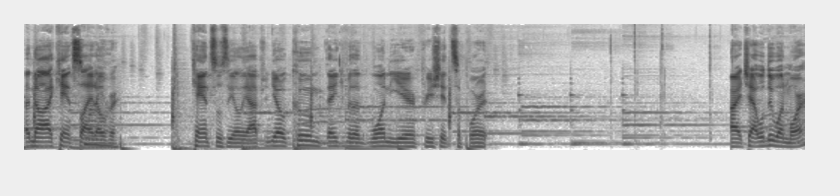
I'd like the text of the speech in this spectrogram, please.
Uh, no, I can't slide Smile. over. Cancel's the only option. Yo, Koom, thank you for the one year. Appreciate the support. All right, chat. We'll do one more.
